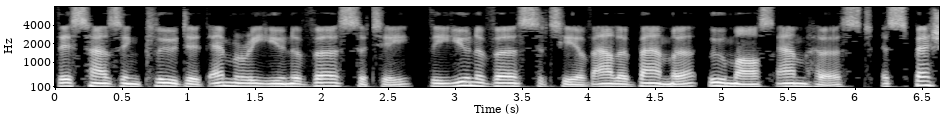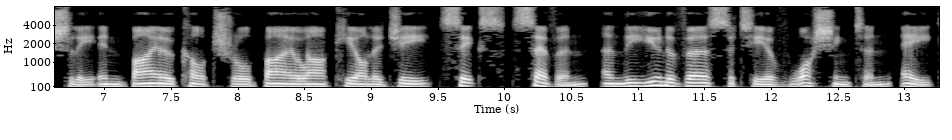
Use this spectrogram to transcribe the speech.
this has included Emory University, the University of Alabama, UMass Amherst especially in biocultural bioarchaeology 6, 7, and the University of Washington 8,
